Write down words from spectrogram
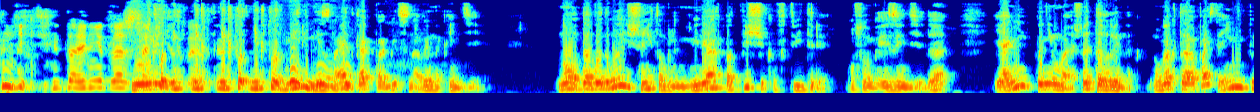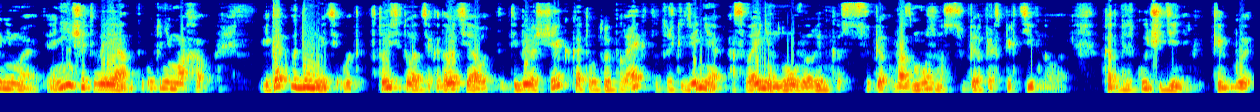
да, не даже сами никто, не знают. ник- никто, никто в мире не знает, как пробиться на рынок Индии. Но WWE, что у них там, блин, миллиард подписчиков в Твиттере, условно говоря, из Индии, да, и они понимают, что это рынок. Но как туда попасть, они не понимают. И они ищут варианты. Вот у них Махал. И как вы думаете, вот в той ситуации, когда у тебя вот ты берешь человека, который твой проект с точки зрения освоения нового рынка, супер, возможно, супер перспективного, когда будет куча денег, как бы,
